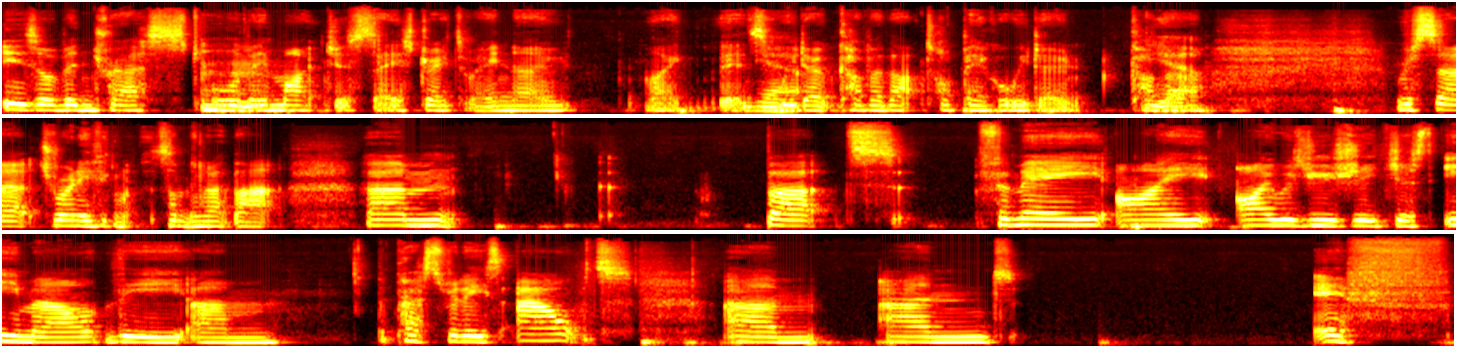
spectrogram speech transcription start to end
is of interest, or they might just say straight away no. Like it's, Yeah. we don't cover that topic, or we don't cover Yeah. Research or anything like something like that. Um, but for me, I I would usually just email the um, the press release out, um, and if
